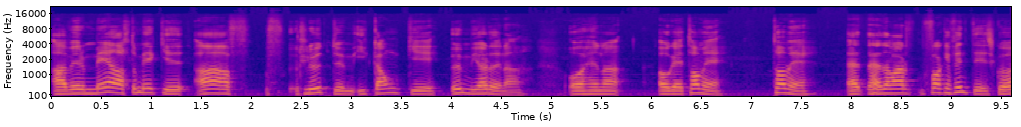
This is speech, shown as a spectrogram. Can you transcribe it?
að við erum með allt og mikið af hlutum í gangi um jörðina og hérna ok, Tommy, Tommy þetta, þetta var fucking fyndið sko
